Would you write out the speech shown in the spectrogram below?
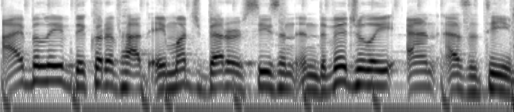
I believe they could have had a much better season individually and as a team.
